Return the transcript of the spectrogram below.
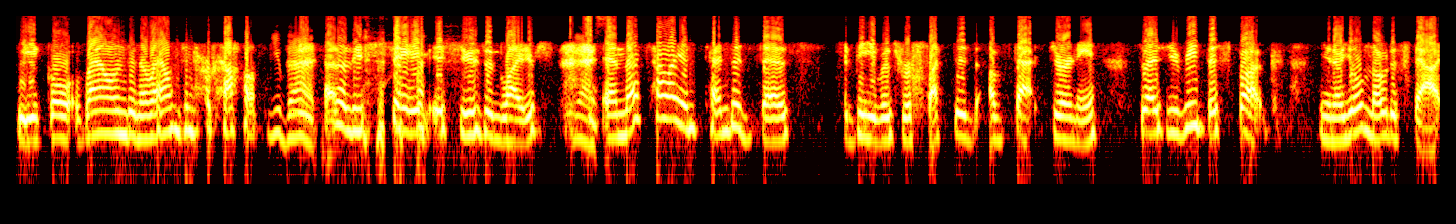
we go around and around and around. You bet. Kind of these same issues in life. Yes. And that's how I intended this to be, was reflected of that journey. So as you read this book, you know, you'll notice that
